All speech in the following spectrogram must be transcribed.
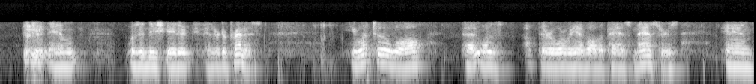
and was initiated and entered apprentice. He went to the wall that was up there where we have all the past masters, and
